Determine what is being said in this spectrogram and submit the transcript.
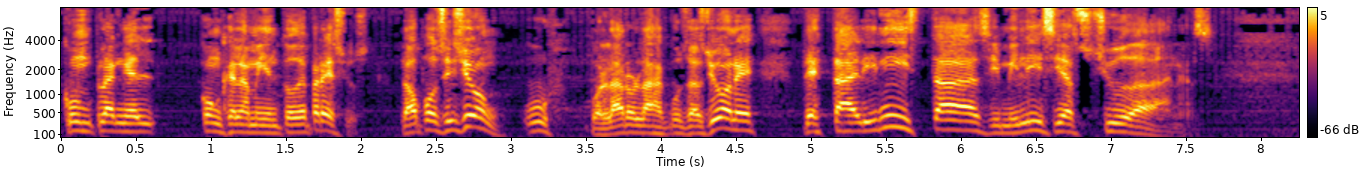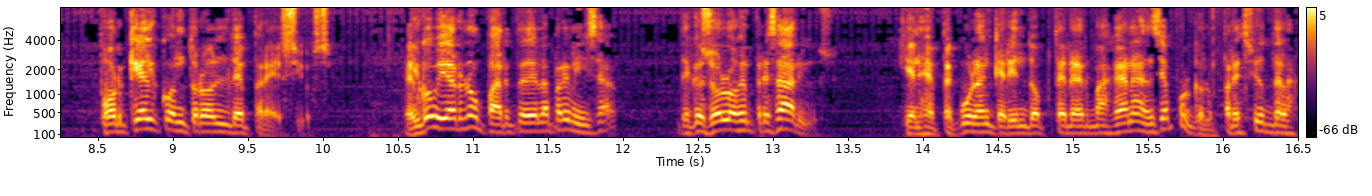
cumplan el congelamiento de precios. La oposición, uff, volaron las acusaciones de stalinistas y milicias ciudadanas. ¿Por qué el control de precios? El gobierno parte de la premisa de que son los empresarios quienes especulan queriendo obtener más ganancias porque los precios de las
